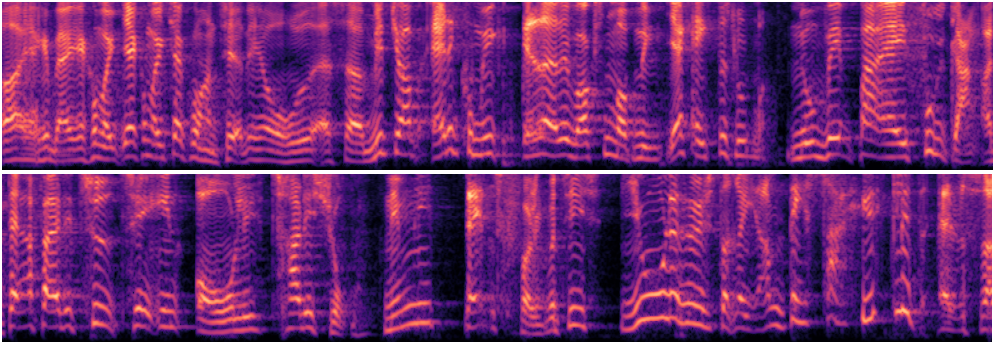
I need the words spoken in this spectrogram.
Og jeg kan mærke, jeg kommer, ikke, jeg kommer ikke til at kunne håndtere det her overhovedet. Altså, mit job, er det komik, eller er det voksenmobning? Jeg kan ikke beslutte mig. November er i fuld gang, og derfor er det tid til en årlig tradition. Nemlig Dansk Folkepartis julehysteri. Jamen, det er så hyggeligt, altså.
